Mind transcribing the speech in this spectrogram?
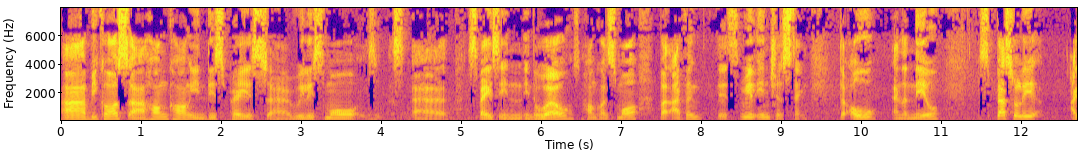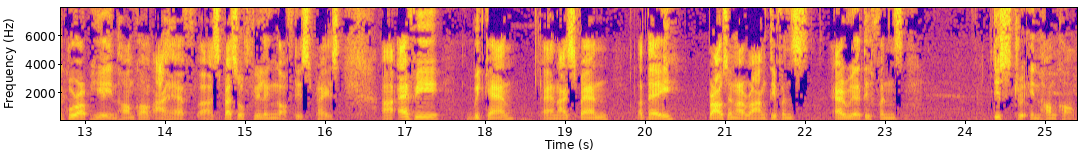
Uh, because uh, Hong Kong in this place is uh, really small uh, space in, in the world. Hong Kong is small, but I think it's really interesting. The old and the new, especially I grew up here in Hong Kong. I have a special feeling of this place. Uh, every weekend, and I spend a day browsing around different area, different district in Hong Kong,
